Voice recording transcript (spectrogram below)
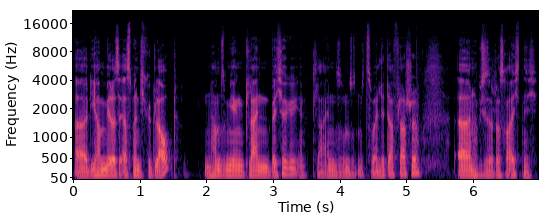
Äh, die haben mir das erstmal nicht geglaubt. Dann haben sie mir einen kleinen Becher gegeben, kleinen, so, so eine 2-Liter-Flasche. Äh, dann habe ich gesagt, das reicht nicht.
